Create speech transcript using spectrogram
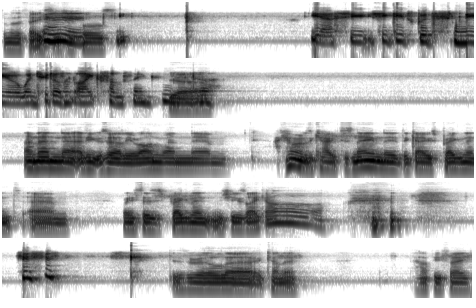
Some of the faces mm. she pulls yeah, she she gives good sneer when she doesn't like something. Yeah. And, uh, and then uh, I think it was earlier on when um, I can't remember the character's name, the the guy who's pregnant. Um, when he says he's pregnant, and she's like, "Ah." Oh. Gives a real uh, kind of happy face.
